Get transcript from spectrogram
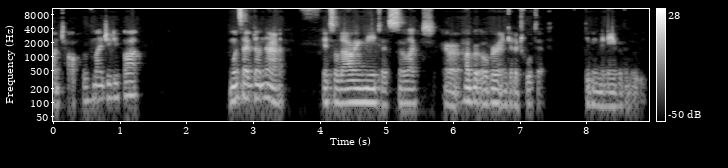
on top of my ggplot. Once I've done that, it's allowing me to select or hover over and get a tooltip, giving the name of the movie.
